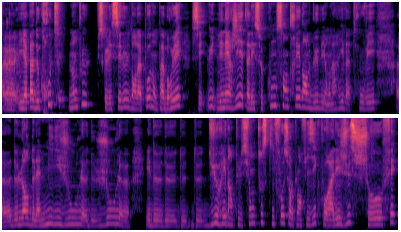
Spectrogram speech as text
euh, il n'y a pas de croûte non plus, puisque les cellules dans la peau n'ont pas brûlé. L'énergie est allée se concentrer dans le bulbe et on arrive à trouver euh, de l'ordre de la millijoule, de joule euh, et de, durée d'impulsion, tout ce qu'il faut sur le plan physique pour aller juste chauffer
